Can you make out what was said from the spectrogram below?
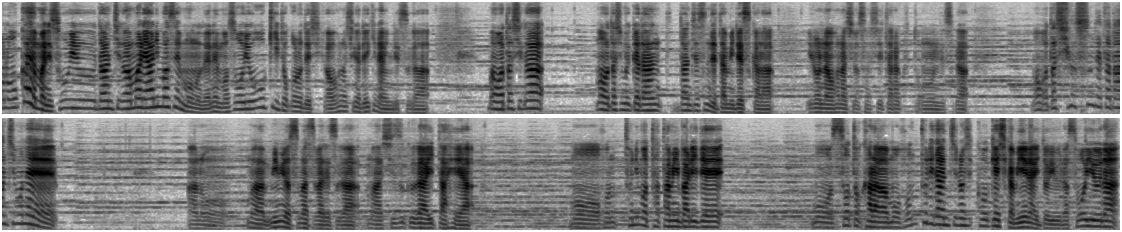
この岡山にそういう団地があまりありませんものでね、もうそういう大きいところでしかお話ができないんですが、まあ私が、まあ私も一回団地住んでた身ですから、いろんなお話をさせていただくと思うんですが、まあ私が住んでた団地もね、あの、まあ耳をすませばですが、まあ雫がいた部屋、もう本当にもう畳張りで、もう外からはもう本当に団地の光景しか見えないというような、そういうな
